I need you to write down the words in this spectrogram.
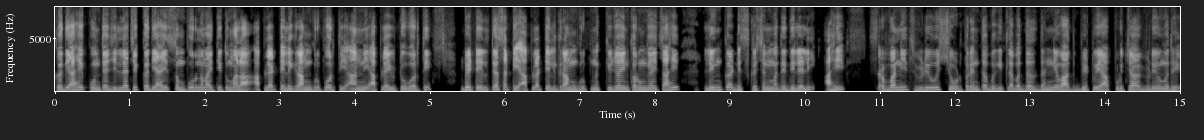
कधी आहे कोणत्या जिल्ह्याचे कधी आहे संपूर्ण माहिती तुम्हाला आपल्या टेलिग्राम ग्रुपवरती आणि आपल्या यूट्यूबवरती भेटेल. त्यासाठी आपला टेलिग्राम ग्रुप नक्की जॉईन करून घ्यायचा आहे. लिंक डिस्क्रिप्शनमध्ये दिलेली आहे. सर्वांनीच व्हिडिओ शेवटपर्यंत बघितल्याबद्दल धन्यवाद. भेटूया पुढच्या व्हिडिओमध्ये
